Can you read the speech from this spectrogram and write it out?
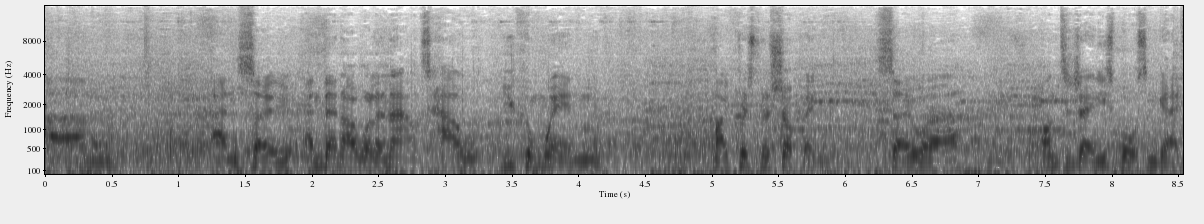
Um, and so, and then I will announce how you can win my Christmas shopping. So, uh, on to JD Sports and Game.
